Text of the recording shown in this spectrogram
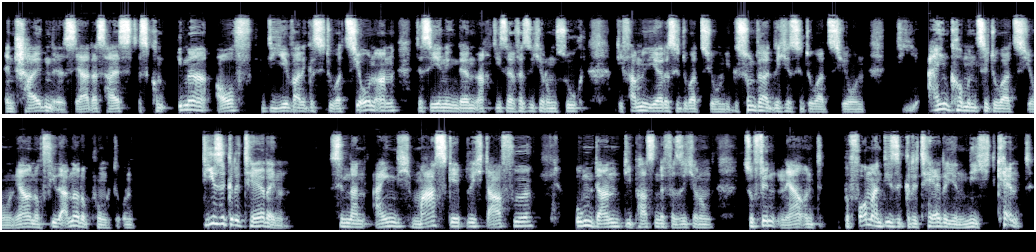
entscheidend ist. Ja, das heißt, es kommt immer auf die jeweilige Situation an desjenigen, der nach dieser Versicherung sucht, die familiäre Situation, die gesundheitliche Situation, die Einkommenssituation, ja, und noch viele andere Punkte. Und diese Kriterien sind dann eigentlich maßgeblich dafür, um dann die passende Versicherung zu finden. Ja, und bevor man diese Kriterien nicht kennt,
